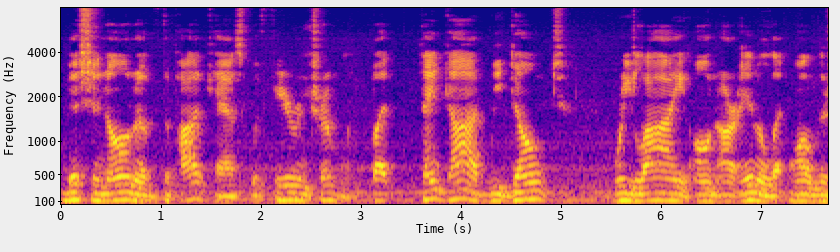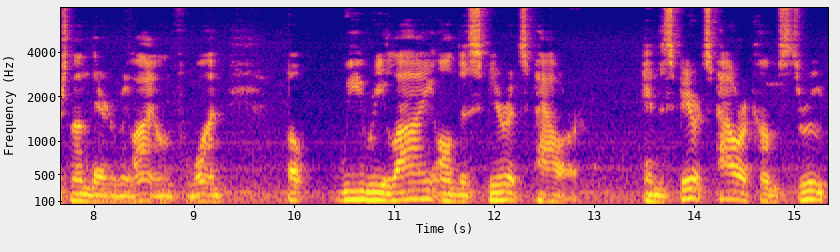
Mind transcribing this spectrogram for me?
mission on of the podcast with fear and trembling. But thank God we don't rely on our intellect. Well, there's none there to rely on, for one, but we rely on the Spirit's power. And the Spirit's power comes through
